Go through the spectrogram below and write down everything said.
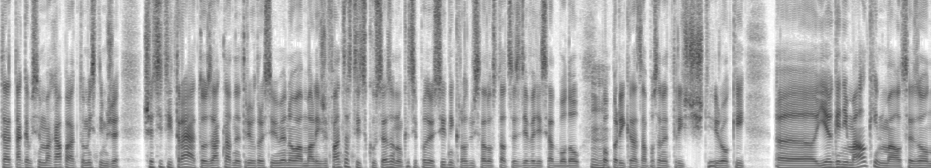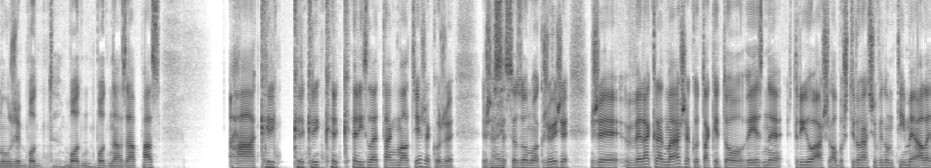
tak, aby som ma chápal, ak to myslím, že všetci tí traja, to základné trio, ktoré si vymenoval, mali že fantastickú sezónu. Keď si pozrieš, Sidney Crosby sa dostal cez 90 bodov mm-hmm. poprvýkrát za posledné 3-4 roky. Uh, Evgeny Malkin mal sezónu, že bod, bod, bod na zápas. A Chris Letang mal tiež akože, že sa sezónu, akože vieš, že, že veľakrát máš ako takéto hviezdne trio až, alebo štyro hráčov v jednom týme, ale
